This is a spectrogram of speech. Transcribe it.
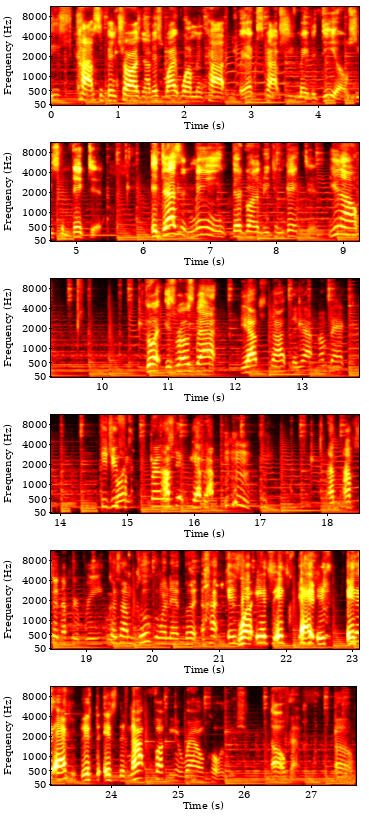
these cops have been charged. Now, this white woman cop, ex cop, she's made a deal. She's convicted. It doesn't mean they're going to be convicted. You know, go. Is Rose back? Yeah, I'm not. Yeah, I'm back. Did you? Go find ahead. Rose? I'm just, yeah, but I'm, I'm I'm sitting up here reading. because I'm googling it, but how, is well, it? it's it's it- it's it's yeah. actually it's the, it's the not fucking around coalition. Oh, okay. Oh,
